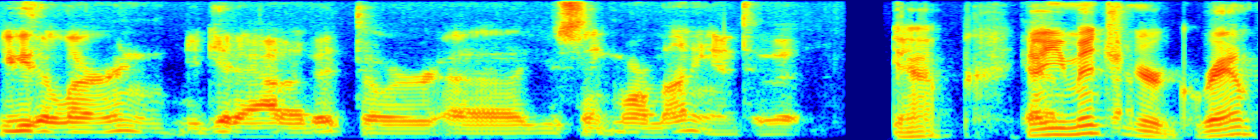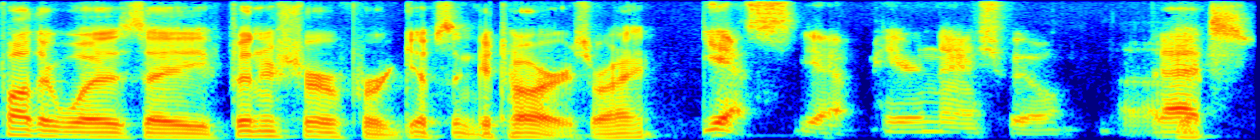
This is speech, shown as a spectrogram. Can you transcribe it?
you either learn, you get out of it, or uh, you sink more money into it. Yeah. Now you mentioned your grandfather was a finisher for Gibson guitars, right? Yes. Yeah. Here in Nashville. Uh, that's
